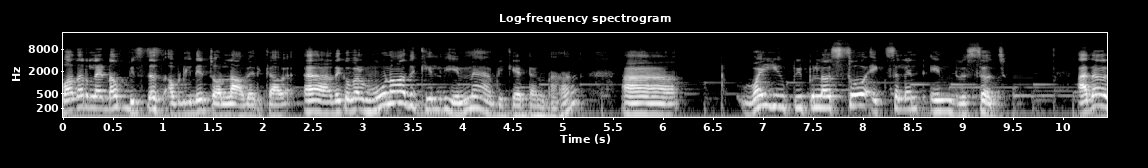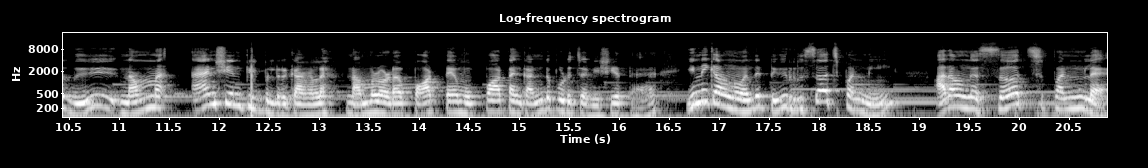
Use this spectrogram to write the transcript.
மதர்லேண்ட் ஆஃப் பிஸ்னஸ் அப்படின்னே சொல்லலாம் அமெரிக்காவை. அதுக்கப்புறம் மூணாவது கேள்வி என்ன அப்படி கேட்டேன்னா why you people are so excellent in research அதாவது நம்ம ஆன்ஷியன் பீப்புள் இருக்காங்கள்ல நம்மளோட பாட்டை முப்பாட்டம் கண்டுபிடிச்ச விஷயத்த இன்றைக்கி அவங்க வந்துட்டு ரிசர்ச் பண்ணி அதை அவங்க சர்ச் பண்ணல.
